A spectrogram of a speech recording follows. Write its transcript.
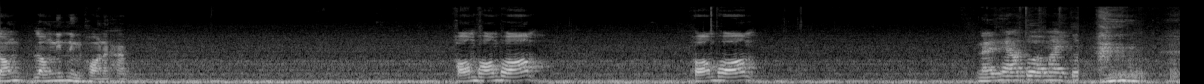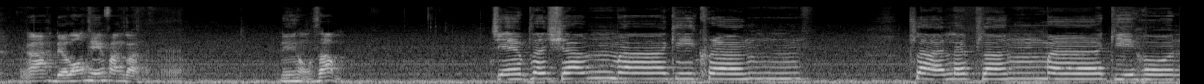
ร้องร้องนิดหนึ่งพอนะครับ พร้อมพร้อมพร้อมพร้อมพร้อม ไหนแทนเอาตัวมาอีกตัวอะเดี๋ยวร้องเพลงให้ฟังก่อนหนึ่งของซ้ำเจ็บและช้ำมากี่ครั้ง พลาดและพลั้งมากี่หน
